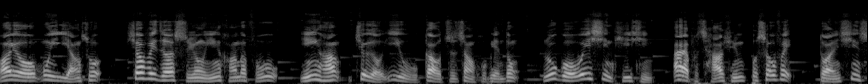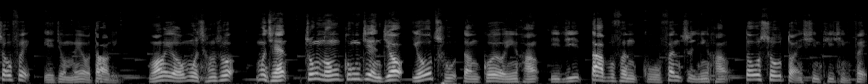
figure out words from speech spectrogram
网友木易阳说：“消费者使用银行的服务，银行就有义务告知账户变动。如果微信提醒、App 查询不收费，短信收费也就没有道理。”网友沐橙说：“目前，中农、工建交、邮储等国有银行以及大部分股份制银行都收短信提醒费，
